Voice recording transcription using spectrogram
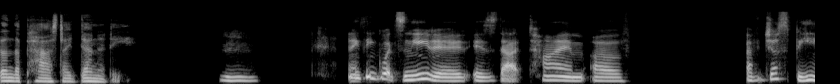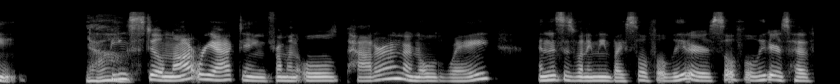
than the past identity. Mm. And I think what's needed is that time of of just being. Yeah. Being still, not reacting from an old pattern, an old way. And this is what I mean by soulful leaders. Soulful leaders have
